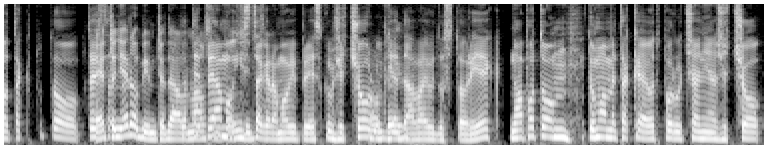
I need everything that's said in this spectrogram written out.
no tak tuto... To ja to nerobím teda, ale je priamo pocit. Instagramový prieskum, že čo OK. ľudia dávajú do storiek. No a potom tu máme také odporúčania, že čo,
